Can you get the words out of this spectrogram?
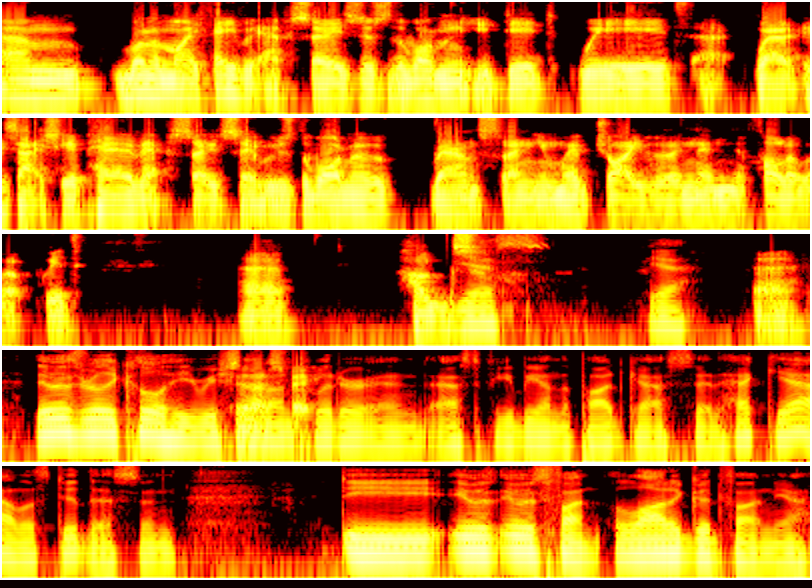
um, one of my favourite episodes was the one that you did with, uh, well, it's actually a pair of episodes. So it was the one around Selenium WebDriver and then the follow up with uh, Hugs. Yes. Yeah. Uh, it was really cool. He reached out on fair. Twitter and asked if he could be on the podcast. Said, "Heck yeah, let's do this." And he, it was it was fun. A lot of good fun. Yeah.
